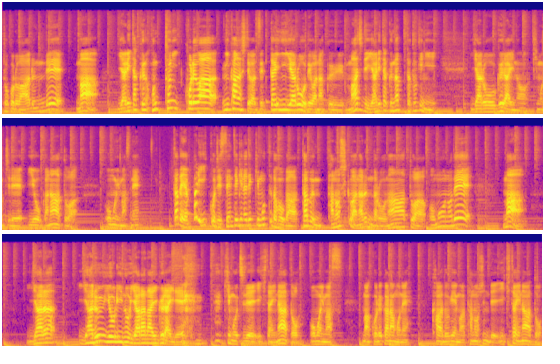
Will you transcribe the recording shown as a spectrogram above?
ところはあるんでまあやりたく本当にこれはに関しては絶対にやろうではなくマジでやりたくなった時にやろうぐらいの気持ちでいようかなとは思いますね。ただやっぱり1個実践的なデッキ持ってた方が多分楽しくはなるんだろうなとは思うのでまあやらやるよりのやらないぐらいで 気持ちでいきたいなと思います。まあこれからもねカードゲームは楽しんでいきたいなと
